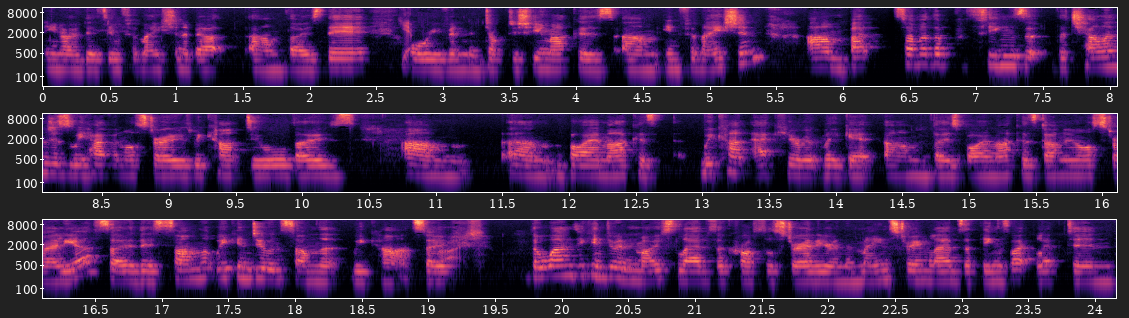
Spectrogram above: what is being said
you know, there's information about um, those there, yep. or even Dr. Shoemaker's um, information. Um, but some of the things that the challenges we have in Australia is we can't do all those um, um, biomarkers. We can't accurately get um, those biomarkers done in Australia. So there's some that we can do and some that we can't. So right. the ones you can do in most labs across Australia and the mainstream labs are things like leptin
